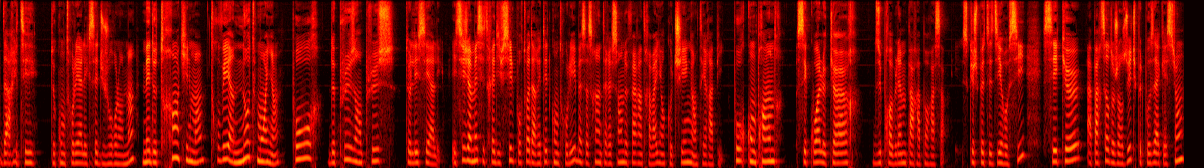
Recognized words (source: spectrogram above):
d'arrêter de contrôler à l'excès du jour au lendemain, mais de tranquillement trouver un autre moyen pour de plus en plus te laisser aller. Et si jamais c'est très difficile pour toi d'arrêter de contrôler, ben ça serait intéressant de faire un travail en coaching, en thérapie, pour comprendre c'est quoi le cœur du problème par rapport à ça ce que je peux te dire aussi, c'est que à partir d'aujourd'hui, tu peux te poser la question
